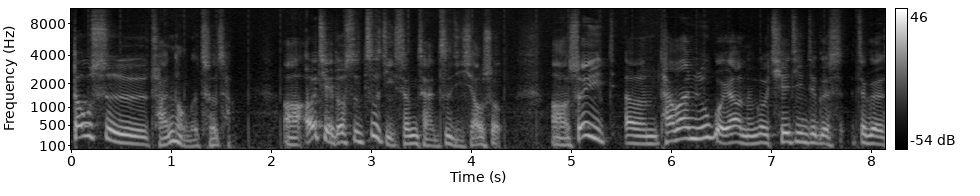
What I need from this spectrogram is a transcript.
都是传统的车厂啊，而且都是自己生产自己销售啊。所以，嗯，台湾如果要能够切进这个这个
